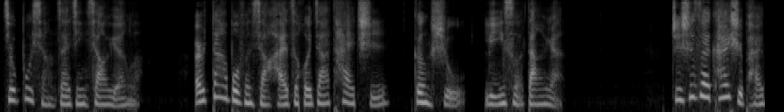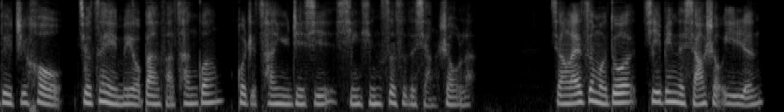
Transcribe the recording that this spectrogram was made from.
就不想再进校园了，而大部分小孩子回家太迟，更属理所当然。只是在开始排队之后，就再也没有办法参观或者参与这些形形色色的享受了。想来这么多街边的小手艺人，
